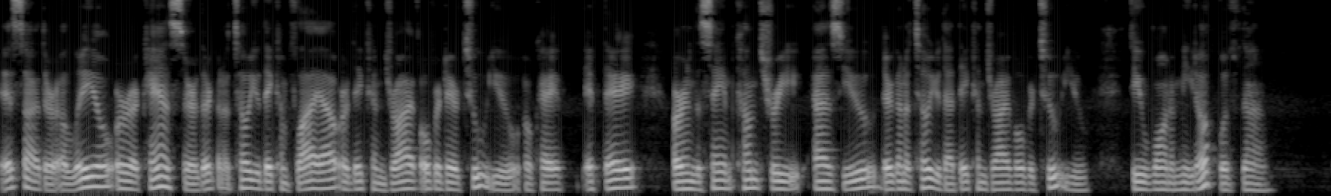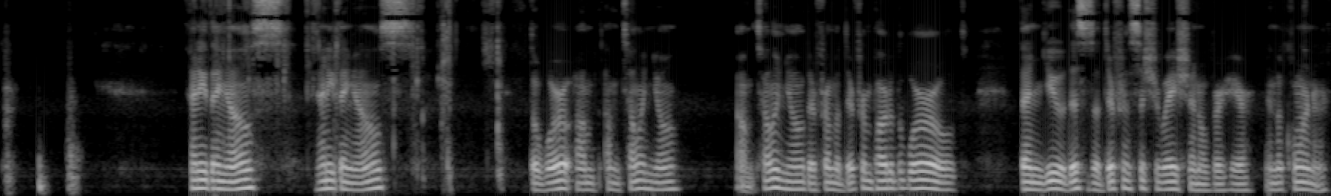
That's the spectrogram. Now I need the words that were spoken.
It's either a Leo or a Cancer. They're going to tell you they can fly out or they can drive over there to you, okay? If they are in the same country as you, they're going to tell you that they can drive over to you. Do you want to meet up with them? Anything else? Anything else? The world, I'm, I'm telling y'all, I'm telling y'all, they're from a different part of the world. than you, this is a different situation over here in the corner.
